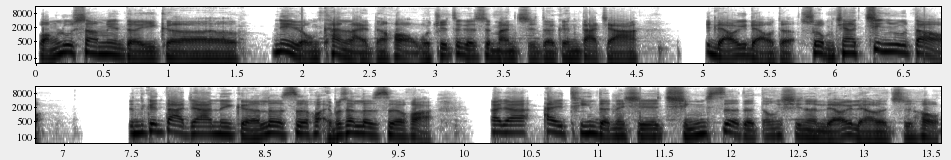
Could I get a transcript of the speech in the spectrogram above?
网络上面的一个内容看来的话，我觉得这个是蛮值得跟大家去聊一聊的。所以，我们现在进入到跟大家那个乐色话，也不算乐色话，大家爱听的那些情色的东西呢，聊一聊了之后，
